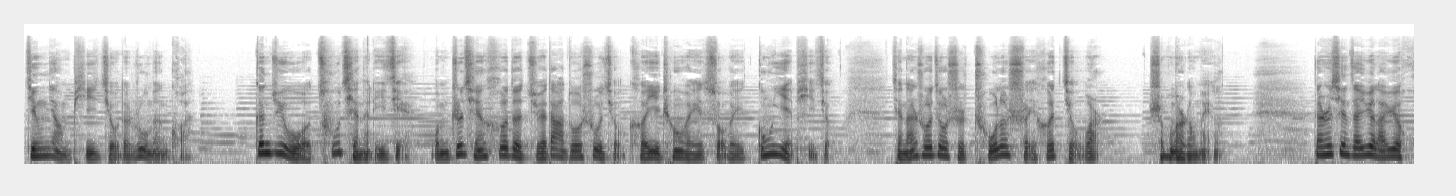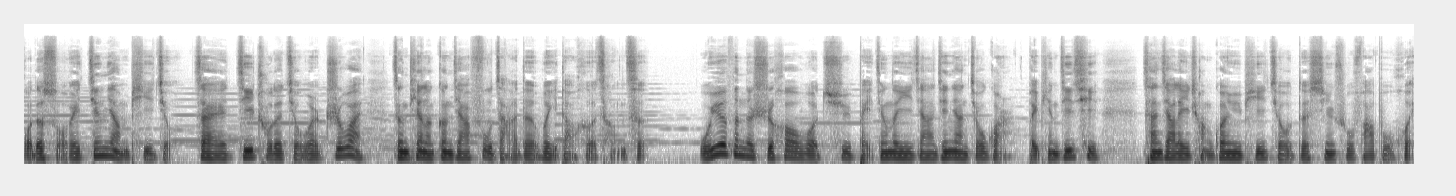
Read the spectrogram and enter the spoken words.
精酿啤酒的入门款。根据我粗浅的理解，我们之前喝的绝大多数酒可以称为所谓工业啤酒。简单说就是除了水和酒味儿，什么味儿都没了。但是现在越来越火的所谓精酿啤酒，在基础的酒味之外，增添了更加复杂的味道和层次。五月份的时候，我去北京的一家精酿酒馆——北平机器，参加了一场关于啤酒的新书发布会。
